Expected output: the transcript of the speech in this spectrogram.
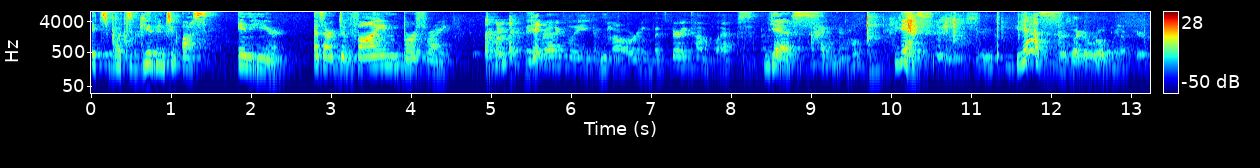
it's what's given to us in here as our divine birthright. Theoretically empowering, but it's very complex. Yes. I don't know. Yes. Yes. There's like a roadmap here.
